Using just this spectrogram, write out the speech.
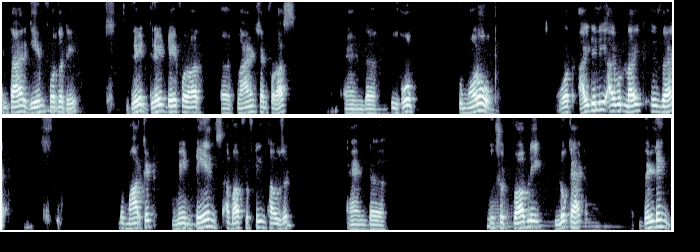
entire game for the day. Great, great day for our uh, clients and for us. And uh, we hope tomorrow, what ideally I would like is that the market maintains above 15,000 and uh, you should probably look at building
